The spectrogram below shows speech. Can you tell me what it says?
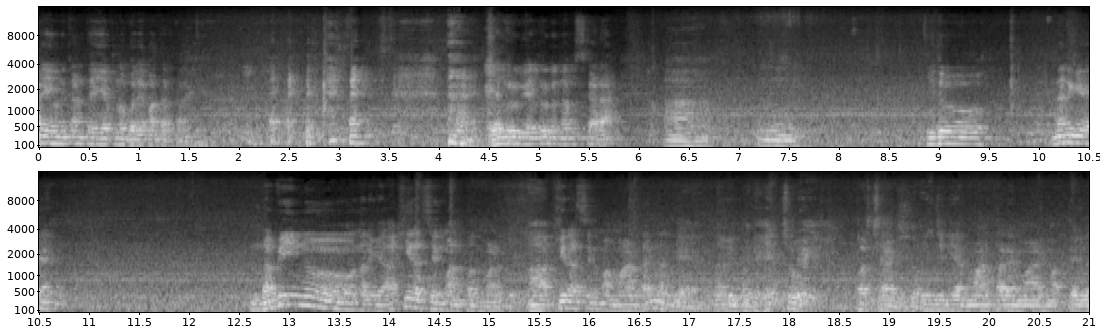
ಕೈ ಇವನ ಕಂತ ಅಯ್ಯಪ್ಪನೋ ಬಲೆ ಮಾತಾಡ್ತಾನೆ. ಎಲ್ರಿಗೂ ಎಲ್ರಿಗೂ ನಮಸ್ಕಾರ. ಇದು ನನಗೆ ನವೀನು ನನಗೆ ಅಖೀರ ಸಿನಿಮಾ ಅಂತ ಒಂದು ಮಾಡಿದ್ರು. ಆ ಅಖೀರ ಸಿನಿಮಾ ಮಾಡಿದಾಗ ನನಗೆ ನವೀನ್ ಬಗ್ಗೆ ಹೆಚ್ಚು ಪರಿಚಯ ಆಗಿದ್ದು ಇಂಜಿನಿಯರ್ ಮಾಡ್ತಾರೆ, ಮಾಡಿ ಮತ್ತೆ ಎಲ್ಲ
